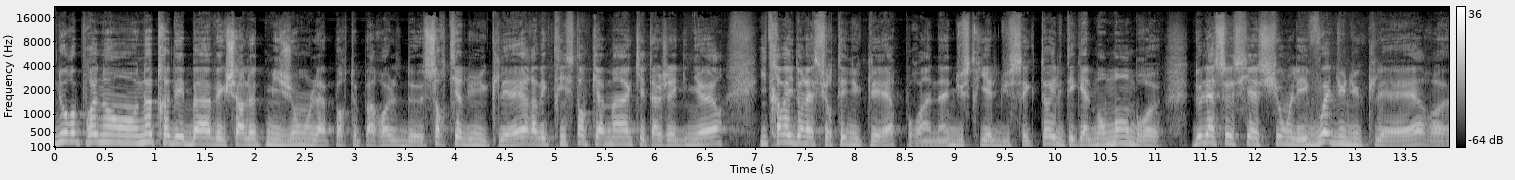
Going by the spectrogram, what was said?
Nous reprenons notre débat avec Charlotte Mijon, la porte-parole de Sortir du nucléaire, avec Tristan Camin, qui est ingénieur. Il travaille dans la sûreté nucléaire pour un industriel du secteur. Il est également membre de l'association Les Voix du nucléaire, euh,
